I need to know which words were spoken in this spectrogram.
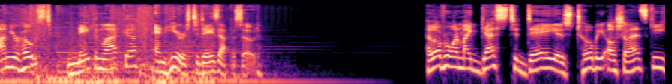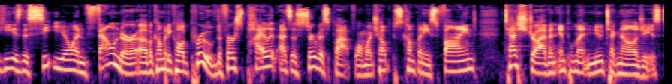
I'm your host, Nathan Latka, and here's today's episode. Hello, everyone. My guest today is Toby Olshansky. He is the CEO and founder of a company called Prove, the first pilot as a service platform, which helps companies find, test drive, and implement new technologies.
